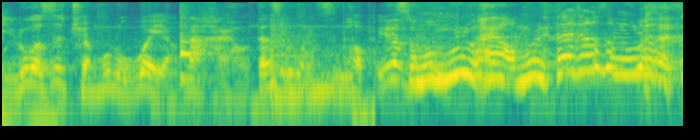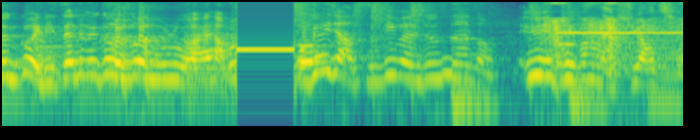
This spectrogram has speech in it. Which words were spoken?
你如果是全母乳喂养，那还好，但是如果你是泡泡，因为什么母乳还好，母乳 那就是母乳很珍贵。你在那边跟我说母乳还好，我跟你讲，史蒂文就是那种，因为配方奶需要钱，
